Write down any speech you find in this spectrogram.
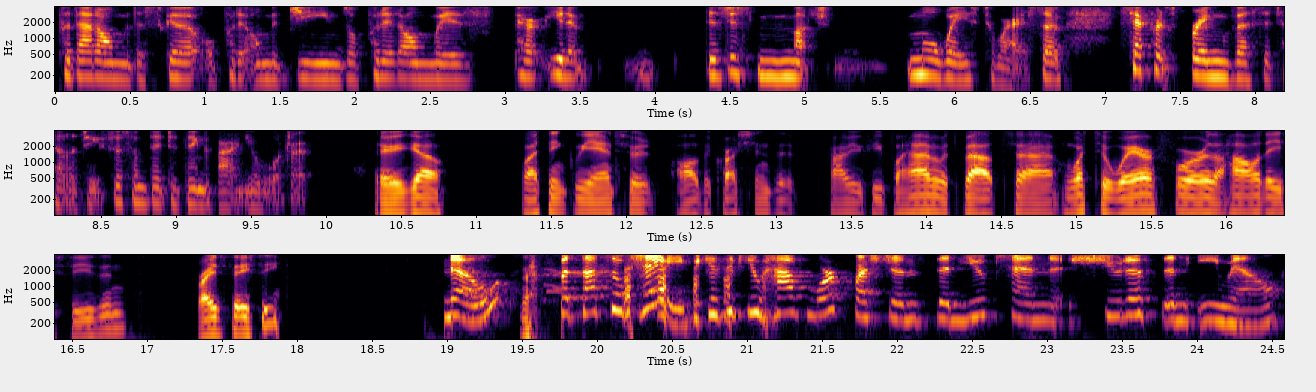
put that on with a skirt or put it on with jeans or put it on with, pair- you know, there's just much more ways to wear it. So separates bring versatility. So something to think about in your wardrobe. There you go. Well, I think we answered all the questions that probably people have. It's about uh, what to wear for the holiday season, right, Stacy? No, but that's okay because if you have more questions, then you can shoot us an email.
